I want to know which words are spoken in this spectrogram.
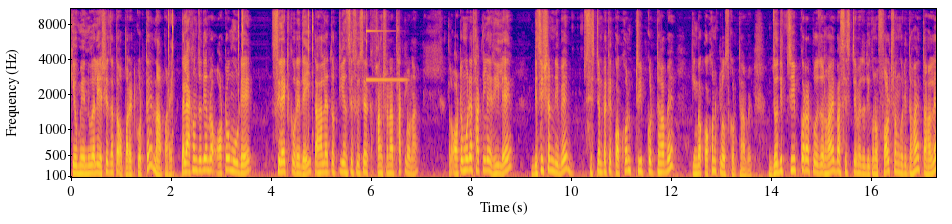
কেউ ম্যানুয়ালি এসে যাতে অপারেট করতে না পারে। তাহলে এখন যদি আমরা অটো মোডে সিলেক্ট করে দেই, তাহলে তো টিএনসি সুইচের ফাংশন আর থাকল না। তাহলে অটো মোডে থাকলে রিলে ডিসিশন নিবে সিস্টেমটাকে কখন ট্রিপ করতে হবে কিংবা কখন ক্লোজ করতে হবে। যদি ট্রিপ করার প্রয়োজন হয় বা সিস্টেমে যদি কোনো ফল্ট সংঘটিত হয়, তাহলে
